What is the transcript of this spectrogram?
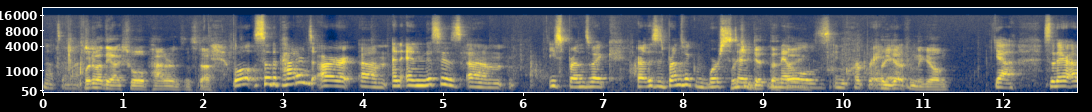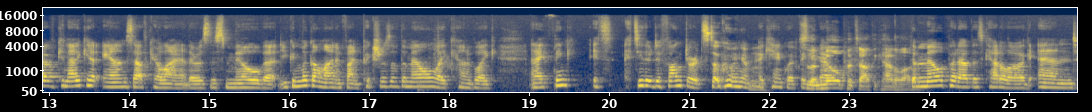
Not so much. What about the actual patterns and stuff? Well, so the patterns are, um, and and this is um, East Brunswick, or this is Brunswick Worsted Mills Incorporated. Oh, you got it from the guild. Yeah. So they're out of Connecticut and South Carolina. There was this mill that you can look online and find pictures of the mill, like kind of like, and I think it's it's either defunct or it's still going. on I can't quite Hmm. So figure the mill out. puts out the catalog. The mill put out this catalog, and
